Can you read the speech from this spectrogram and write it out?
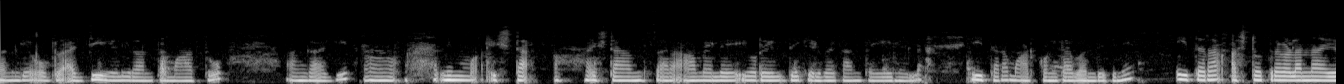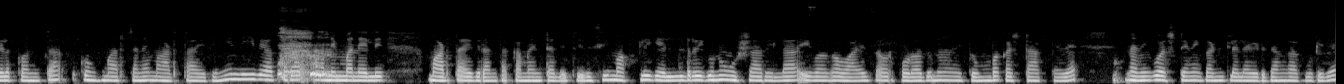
ನನಗೆ ಒಬ್ಬರು ಅಜ್ಜಿ ಹೇಳಿರೋಂಥ ಮಾತು. ಹಂಗಾಗಿ ನಿಮ್ಮ ಇಷ್ಟ ಇಷ್ಟ ಅನುಸಾರ ಆಮೇಲೆ ಇವ್ರು ಹೇಳಿದ್ದೇ ಕೇಳಬೇಕಂತ ಏನಿಲ್ಲ. ಈ ಥರ ಮಾಡ್ಕೊತಾ ಬಂದಿದ್ದೀನಿ. ಈ ಥರ ಅಷ್ಟೋತ್ತರಗಳನ್ನು ಹೇಳ್ಕೊತ ಕುಂಕುಮಾರ್ಚನೆ ಮಾಡ್ತಾ ಇದ್ದೀನಿ. ನೀವು ಯಾವ ಥರ ನಿಮ್ಮ ಮನೆಯಲ್ಲಿ ಮಾಡ್ತಾ ಇದ್ದೀರಾ ಅಂತ ಕಮೆಂಟಲ್ಲಿ ತಿಳಿಸಿ. ಮಕ್ಕಳಿಗೆ ಎಲ್ರಿಗೂ ಹುಷಾರಿಲ್ಲ. ಇವಾಗ ವಾಯ್ಸ್ ಅವ್ರು ಕೊಡೋದೂ ನನಗೆ ತುಂಬ ಕಷ್ಟ ಆಗ್ತಾಯಿದೆ ನನಗೂ ಅಷ್ಟೇ ಗಂಟ್ಲೆಲ್ಲ ಹಿಡ್ದಂಗೆ ಆಗ್ಬಿಟ್ಟಿದೆ.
